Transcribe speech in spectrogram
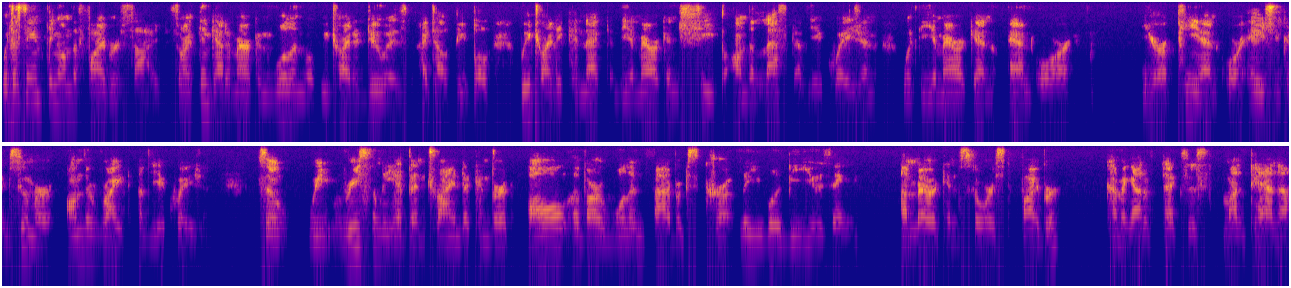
With the same thing on the fiber side. So I think at American Woolen, what we try to do is I tell people we try to connect the American sheep on the left of the equation with the American and or European or Asian consumer on the right of the equation. So we recently have been trying to convert all of our woolen fabrics currently we will be using American sourced fiber coming out of Texas, Montana,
